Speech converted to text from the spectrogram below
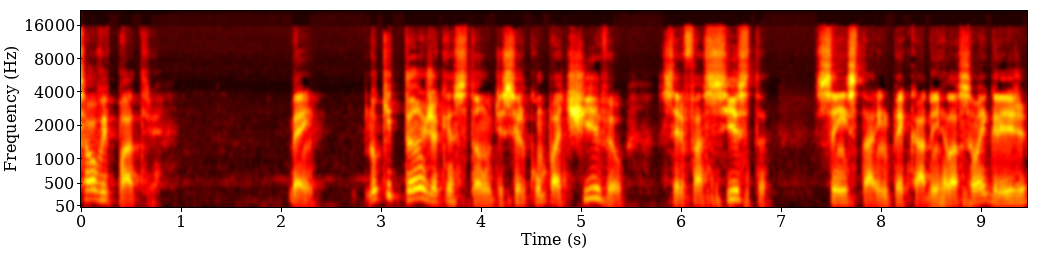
Salve pátria! Bem, no que tange a questão de ser compatível ser fascista sem estar em pecado em relação à igreja,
